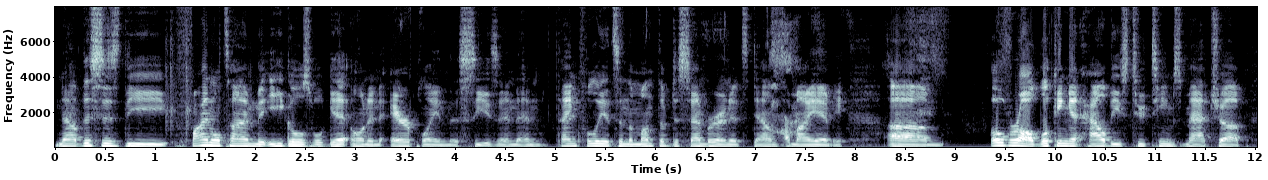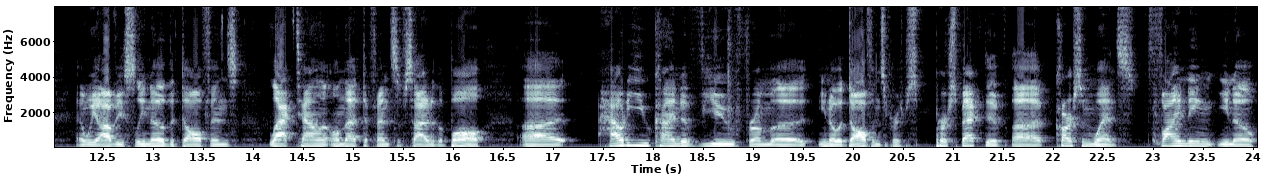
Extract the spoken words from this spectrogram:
Now, this is the final time the Eagles will get on an airplane this season, and thankfully it's in the month of December and it's down to Miami. Um, overall, looking at how these two teams match up, and we obviously know the Dolphins lack talent on that defensive side of the ball. Uh, how do you kind of view from a you know a Dolphins pers- perspective uh, Carson Wentz finding you know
